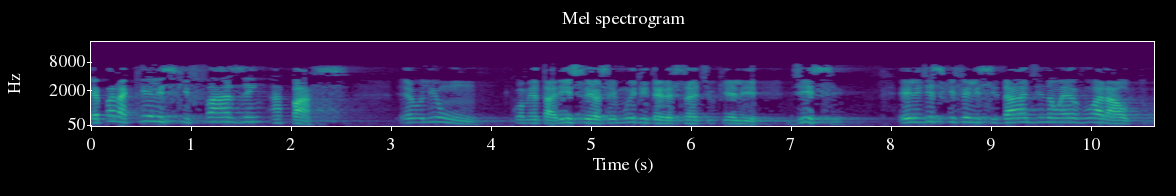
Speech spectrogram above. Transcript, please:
é para aqueles que fazem a paz. Eu li um comentarista e achei muito interessante o que ele disse. Ele disse que felicidade não é voar alto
